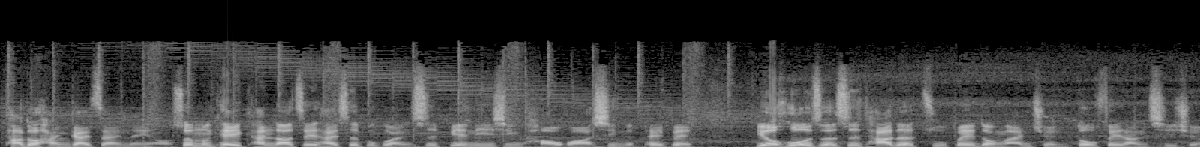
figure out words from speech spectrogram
它都涵盖在内哦。所以我们可以看到这台车，不管是便利性、豪华性的配备，又或者是它的主被动安全，都非常齐全。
